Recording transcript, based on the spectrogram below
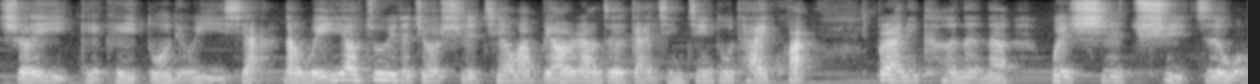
所以也可以多留意一下。那唯一要注意的就是，千万不要让这个感情进度太快，不然你可能呢会失去自我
